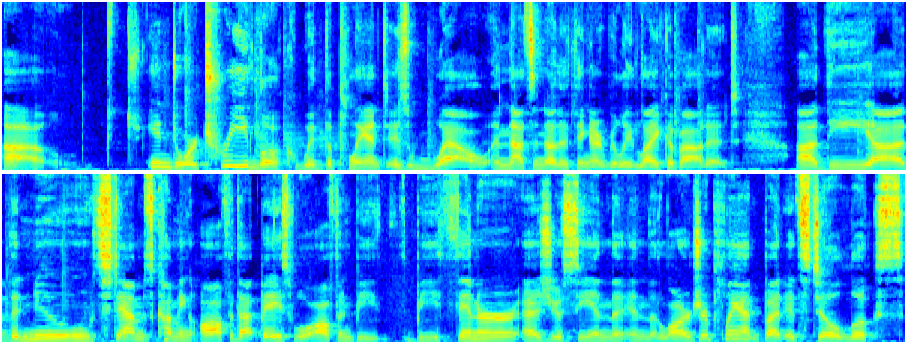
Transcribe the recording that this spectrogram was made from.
uh, indoor tree look with the plant as well, and that's another thing I really like about it. Uh, the, uh, the new stems coming off of that base will often be, be thinner as you see in the, in the larger plant, but it still looks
